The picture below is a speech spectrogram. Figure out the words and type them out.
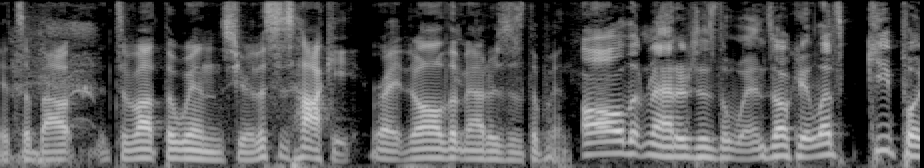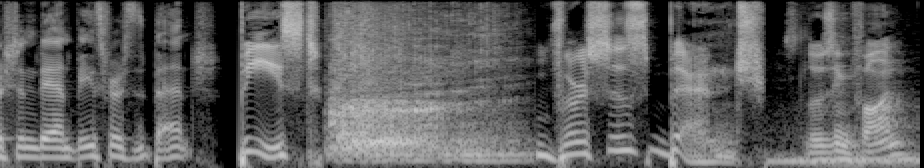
It's about it's about the wins here. This is hockey, right? All that matters is the win. All that matters is the wins. Okay, let's keep pushing Dan Beast versus Bench. Beast versus Bench. Is losing fun?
